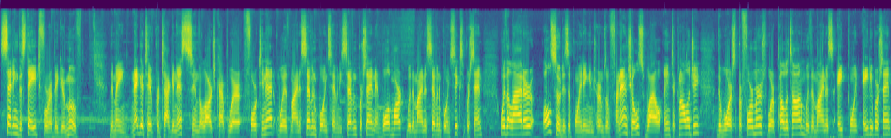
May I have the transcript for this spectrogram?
setting the stage for a bigger move. The main negative protagonists in the large cap were Fortinet with minus 7.77% and Walmart with a minus 7.60%, with the latter also disappointing in terms of financials, while in technology, the worst performers were Peloton with a minus 8.80%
